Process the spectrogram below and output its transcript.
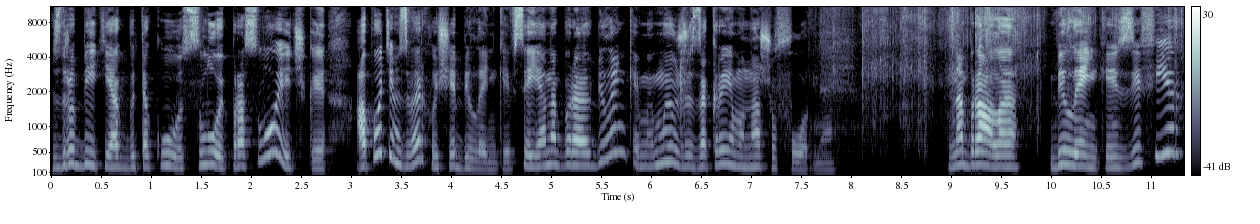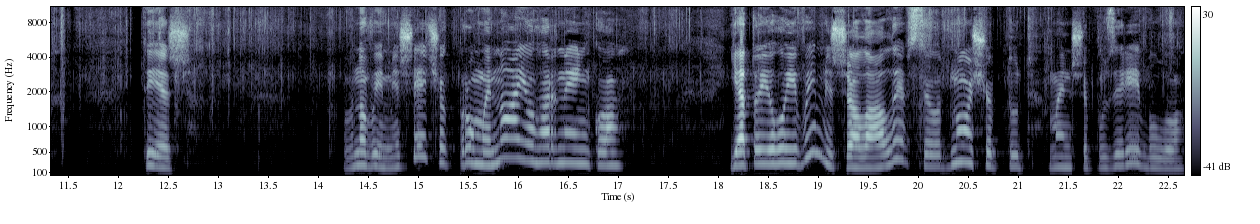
зробіть якби таку слой прослоєчки, а потім зверху ще біленький. Все, я набираю біленьким і ми вже закриємо нашу форму. Набрала біленький зефір, теж в новий мішечок, проминаю гарненько. Я то його і вимішала, але все одно, щоб тут менше пузирей було,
